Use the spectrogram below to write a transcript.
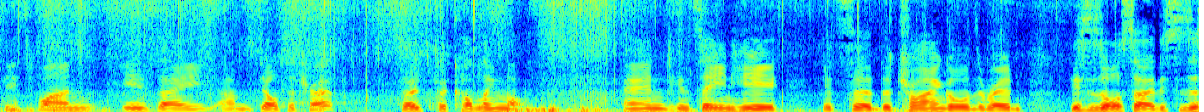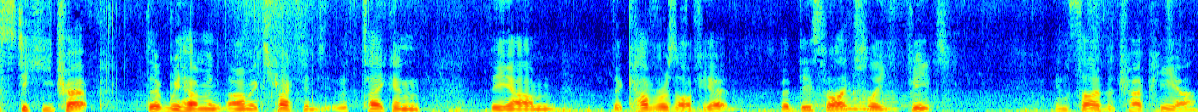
this one is a um, delta trap, so it's for codling moths. And you can see in here it's the, the triangle of the red. This is also this is a sticky trap that we haven't um, extracted taken the um, the covers off yet. But this will actually fit inside the trap here.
